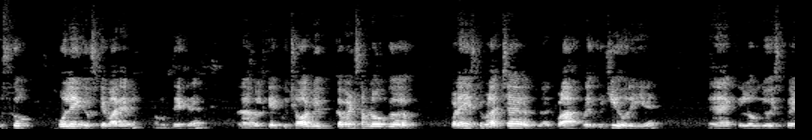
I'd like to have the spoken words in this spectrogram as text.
उसको बोलेंगे उसके बारे में, हम देख रहे हैं। बल्कि कुछ और भी कमेंट्स हम लोग पढ़े इस पर बड़ा अच्छा बड़ा, बड़ी खुशी हो रही है कि लोग जो इस पे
